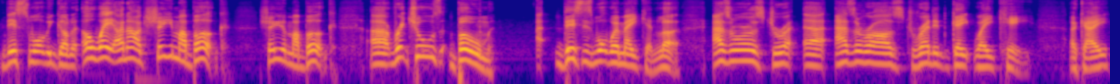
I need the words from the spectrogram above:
This is what we got to... Oh, wait, I know. I can show you my book. Show you my book. Uh, rituals, boom. Uh, this is what we're making. Look. Asorah's, uh, Asorah's Dreaded Gateway Key. Okay?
